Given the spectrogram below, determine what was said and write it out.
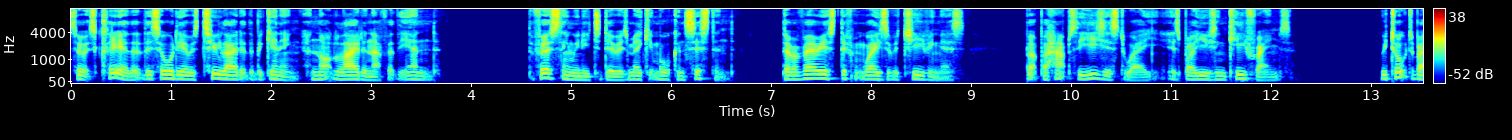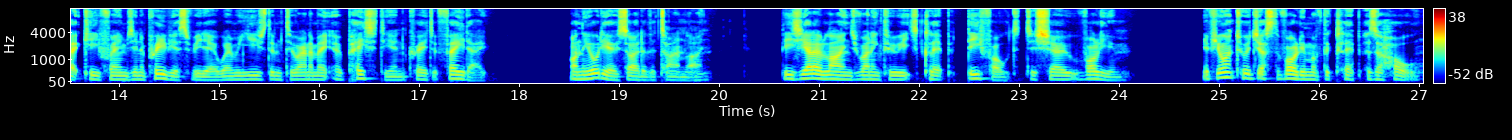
So it's clear that this audio is too loud at the beginning and not loud enough at the end. The first thing we need to do is make it more consistent. There are various different ways of achieving this, but perhaps the easiest way is by using keyframes. We talked about keyframes in a previous video when we used them to animate opacity and create a fade out. On the audio side of the timeline, these yellow lines running through each clip default to show volume. If you want to adjust the volume of the clip as a whole,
